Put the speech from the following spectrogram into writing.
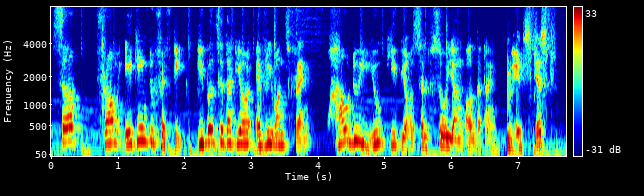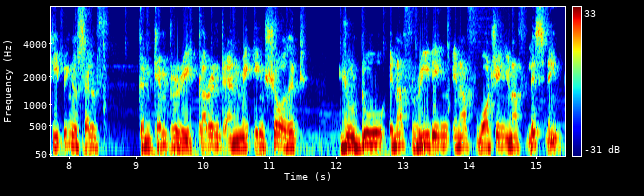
Sir, from 18 to 50, people say that you're everyone's friend. How do you keep yourself so young all the time? It's just keeping yourself contemporary, current, and making sure that you do enough reading, enough watching, enough listening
